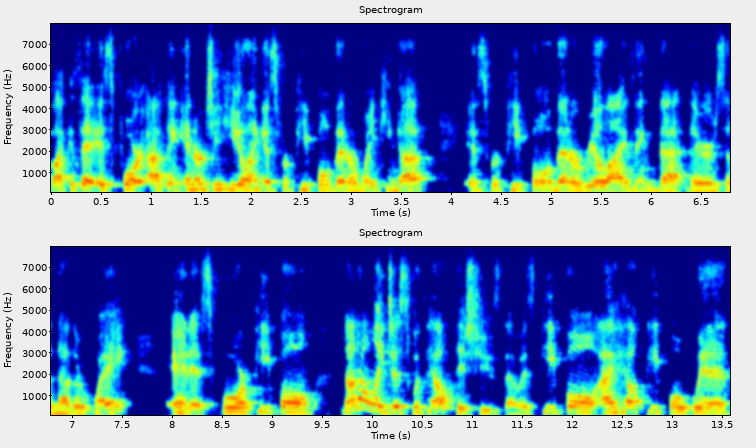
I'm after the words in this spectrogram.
like I said, it's for, I think energy healing is for people that are waking up, is for people that are realizing that there's another way. And it's for people not only just with health issues, though, it's people, I help people with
